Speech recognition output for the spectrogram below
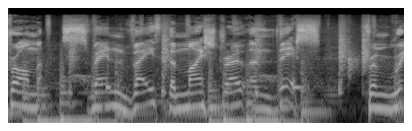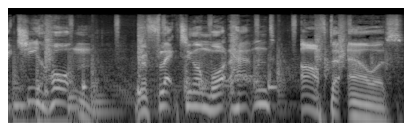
from Sven Väth, the maestro, and this from Richie Hawtin, reflecting on what happened after hours.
